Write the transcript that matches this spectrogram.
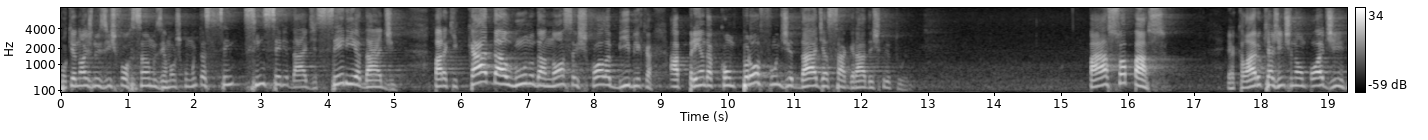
Porque nós nos esforçamos, irmãos, com muita sinceridade, seriedade, para que cada aluno da nossa escola bíblica aprenda com profundidade a Sagrada Escritura. Passo a passo. É claro que a gente não pode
